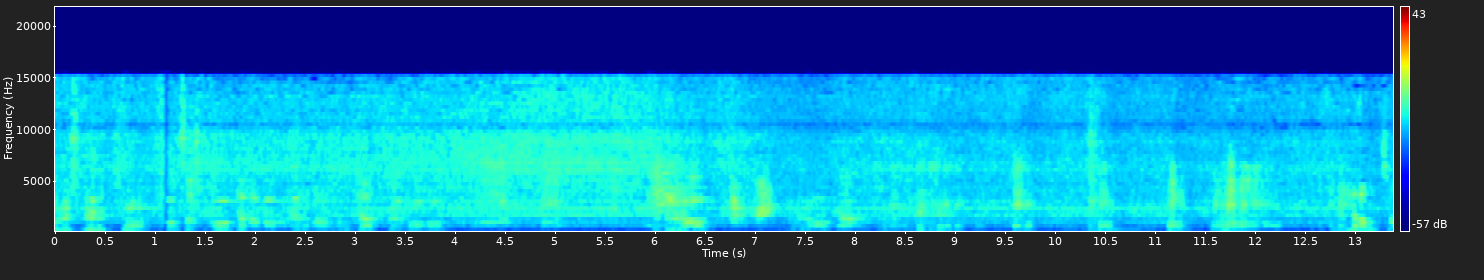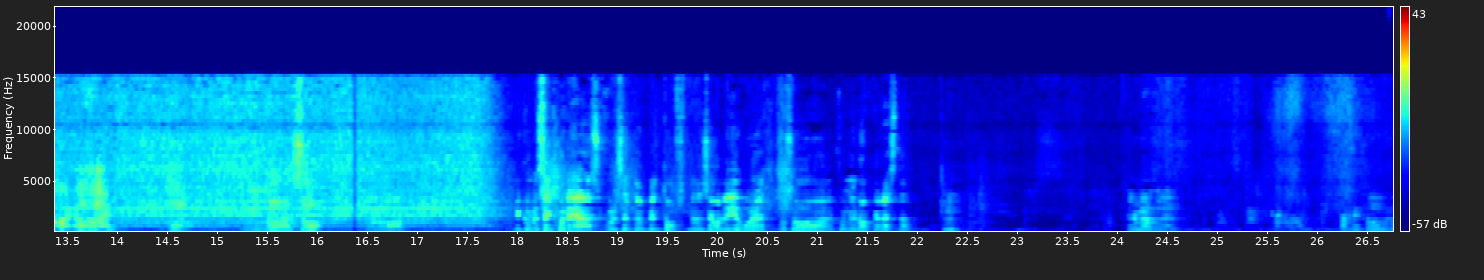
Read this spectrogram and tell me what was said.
tog det slut så. Kompisar ska vi åka när man redan har bokat eh, Bornholm. Sitter du bra? Du är raka Långt hår du har. Ja, så. Ja. Vi kommer sektionera så får du sätta upp en tofs medan jag håller i håret och så kommer vi raka resten. Mm. Är du med på den? Jag kommer.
